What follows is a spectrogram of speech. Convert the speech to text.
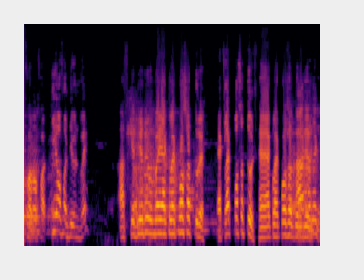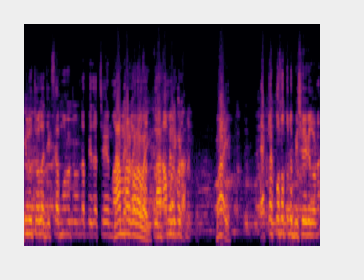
অফার অফার কি অফার দিবেন ভাই? আজকে দিয়ে দেবেন ভাই এক লাখ পঁচাত্তরে। এক লাখ পঁচাত্তর। হ্যাঁ এক লাখ পঁচাত্তর আট দিয়ে হাজার দিচ্ছি। কিলো চলা জিক্সা মনোটোনটা পেয়ে যাচ্ছেন নাম্বার করা ভাই পঁচাত্তর, পাঁচ নাম্বার মালিক করা। ভাই এক লাখ পঁচাত্তরটা বেশি হয়ে গেল না?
